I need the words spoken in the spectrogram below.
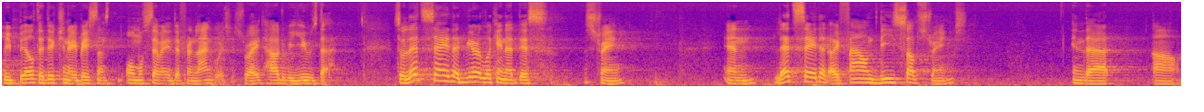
we built a dictionary based on almost 70 different languages, right? How do we use that? So let's say that we are looking at this string, and let's say that I found these substrings in that um,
